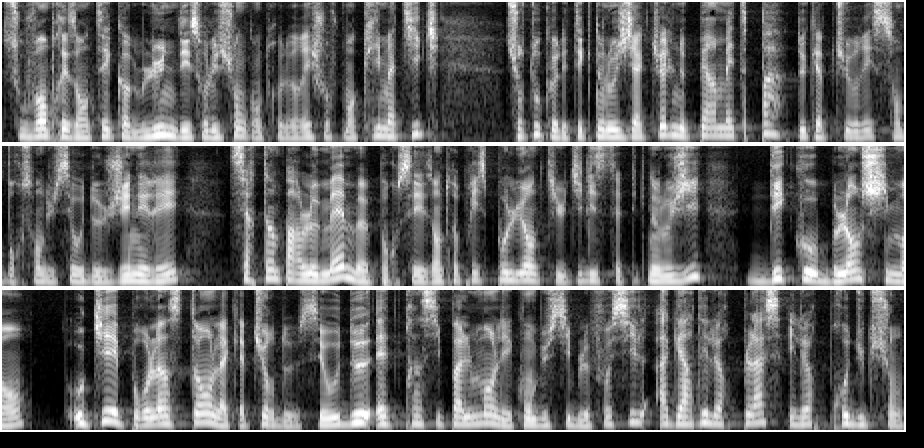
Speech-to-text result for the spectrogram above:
souvent présentée comme l'une des solutions contre le réchauffement climatique, surtout que les technologies actuelles ne permettent pas de capturer 100% du CO2 généré. Certains parlent même, pour ces entreprises polluantes qui utilisent cette technologie, d'éco-blanchiment. Ok, pour l'instant, la capture de CO2 aide principalement les combustibles fossiles à garder leur place et leur production.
